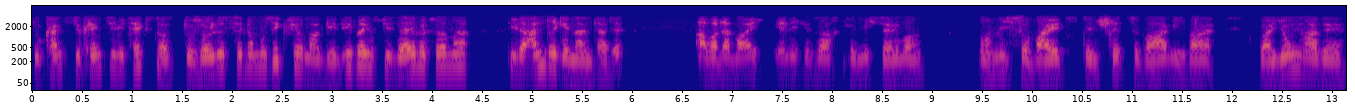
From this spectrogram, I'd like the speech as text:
du kannst, du kennst dich mit Texten aus, du solltest in eine Musikfirma gehen. Übrigens dieselbe Firma, die der andere genannt hatte. Aber da war ich ehrlich gesagt für mich selber noch nicht so weit, den Schritt zu wagen. Ich war, war jung, hatte,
